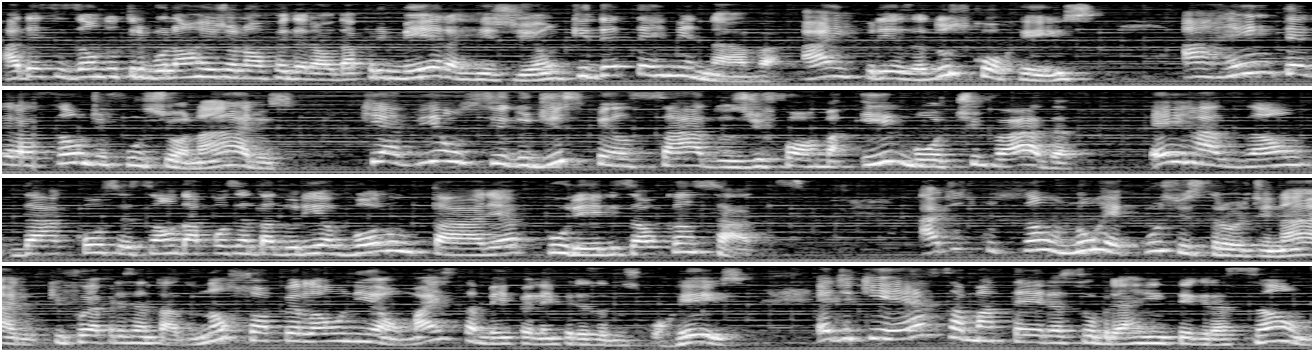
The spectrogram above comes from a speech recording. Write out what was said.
a decisão do Tribunal Regional Federal da Primeira Região que determinava à empresa dos Correios a reintegração de funcionários que haviam sido dispensados de forma imotivada em razão da concessão da aposentadoria voluntária por eles alcançadas. A discussão no recurso extraordinário, que foi apresentado não só pela União, mas também pela empresa dos Correios, é de que essa matéria sobre a reintegração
